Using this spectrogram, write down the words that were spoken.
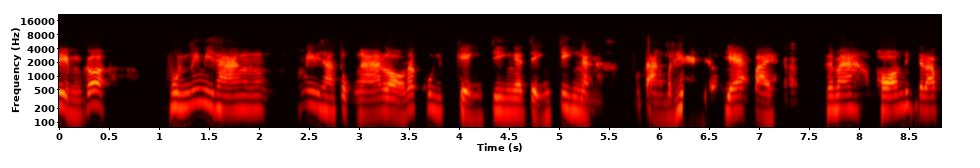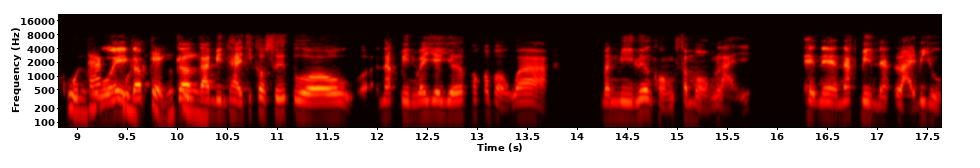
ลิมก็คุณไม่มีทาง ไม่มีทางตกงานหรอกถ้าคุณเก่งจริงอะเจ๋งจริงอะต่างประเทศเยอะแยะไปครับใช่ไหมพร้อมที่จะรับคุณถ้าโอ้ยคุณก็เจ๋งจก็ริงการบินไทยที่เขาซื้อตัวนักบินไว้เยอะๆเพราะเขาบอกว่ามันมีเรื่องของสมองไหลเอ้ยเนี่ยนักบินเนี่ยไหลไปอยู่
